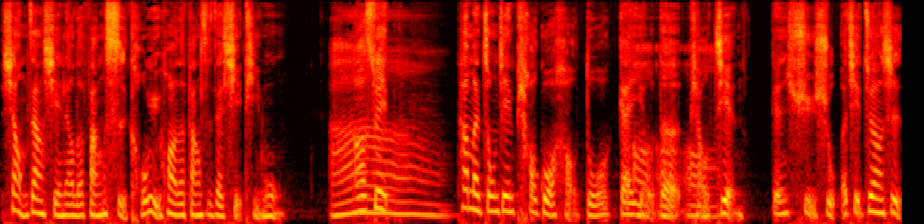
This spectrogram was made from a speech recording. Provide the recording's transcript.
像我们这样闲聊的方式，口语化的方式在写题目。啊，所以他们中间跳过好多该有的条件跟叙述，而且最重要是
